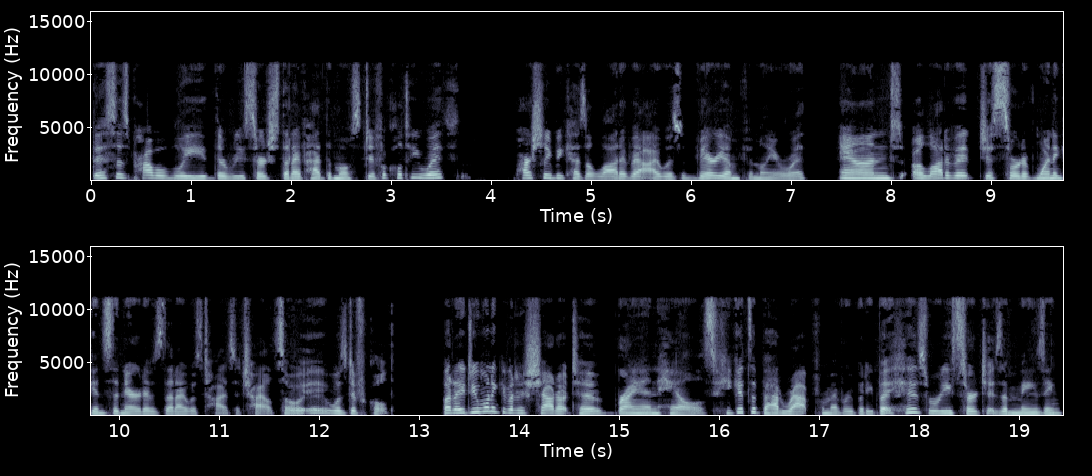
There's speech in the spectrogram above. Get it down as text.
this is probably the research that I've had the most difficulty with, partially because a lot of it I was very unfamiliar with. And a lot of it just sort of went against the narratives that I was taught as a child, so it was difficult. But I do want to give it a shout out to Brian Hales. He gets a bad rap from everybody, but his research is amazing.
